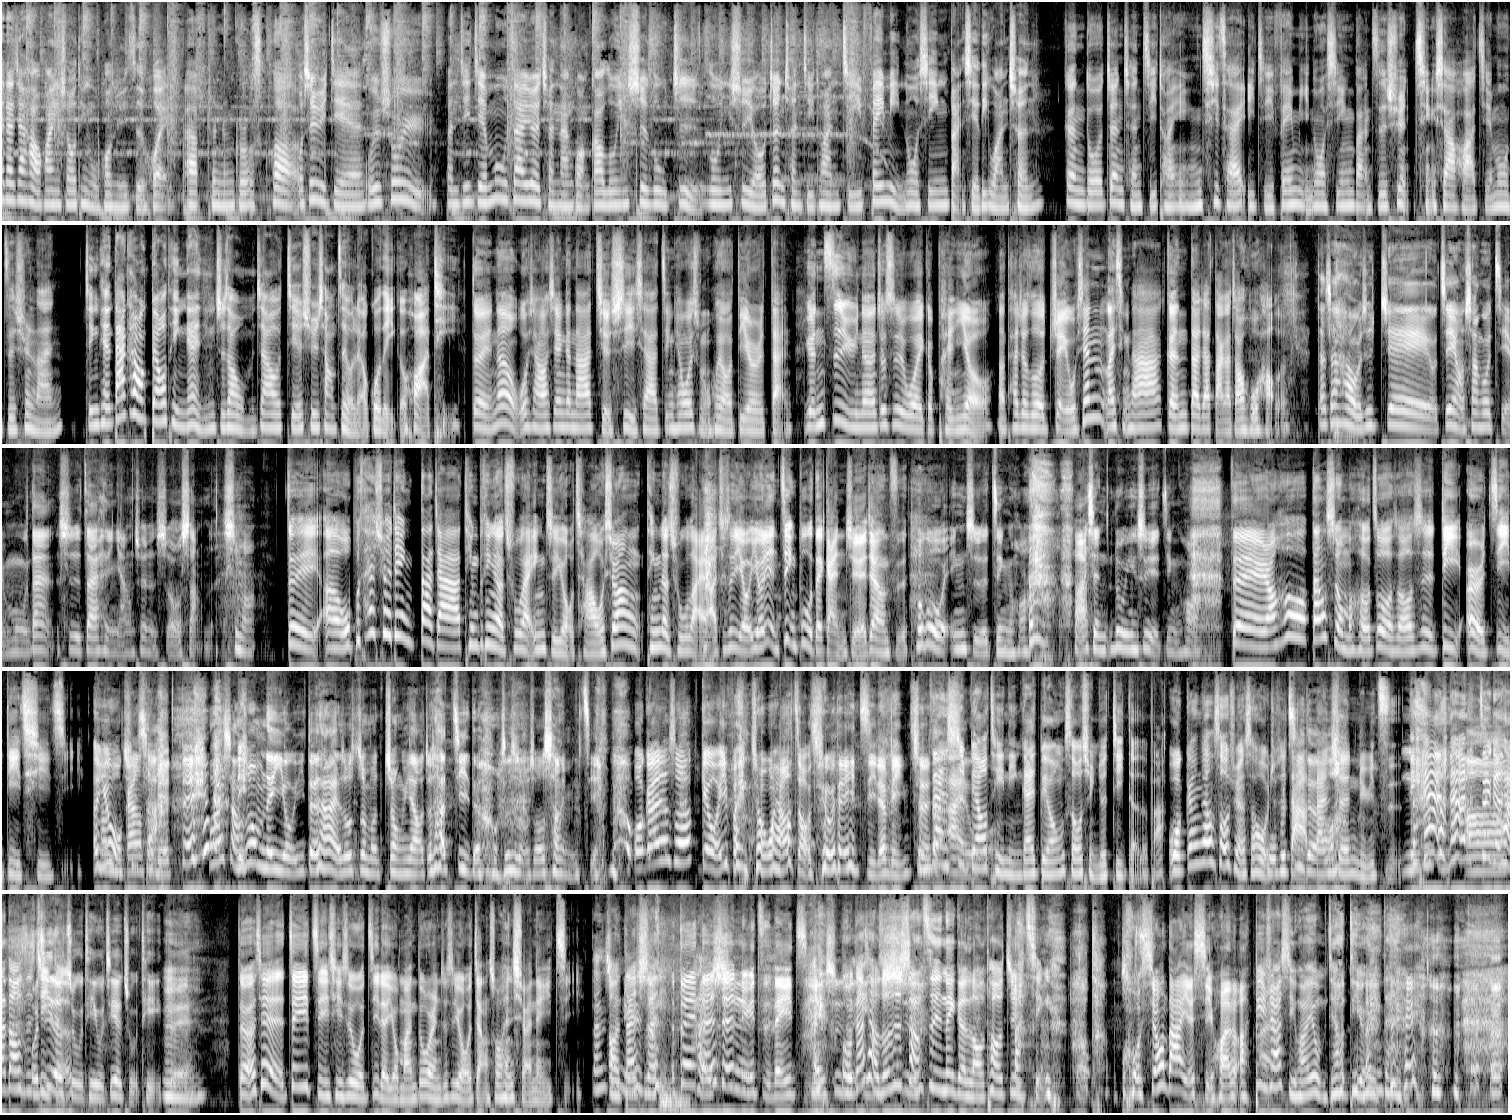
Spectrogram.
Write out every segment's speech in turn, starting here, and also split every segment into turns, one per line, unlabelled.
嗨，大家好，欢迎收听午后女子会
Afternoon Girls Club，
我是雨洁，
我是舒雨。
本集节目在月城南广告录音室录制，录音室由正成集团及菲米诺新音版协力完成。
更多正成集团影音器材以及菲米诺新音版资讯，请下滑节目资讯栏。
今天大家看到标题，应该已经知道我们就要接续上次有聊过的一个话题。
对，那我想要先跟大家解释一下，今天为什么会有第二弹，源自于呢，就是我有一个朋友，啊，他叫做 J，我先来请他跟大家打个招呼好了。
大家好，我是 J，我之前有上过节目，但是在很阳春的时候上的，是吗？
对，呃，我不太确定大家听不听得出来音质有差，我希望听得出来啊，就是有有点进步的感觉这样子。
透过我音质的进化，发现录音室也进化。
对，然后当时我们合作的时候是第二季第七集，呃，因为我刚刚特别对，
我还想说我们的友谊对他来说这么重要，就他记得我是什么时候上你们节目。
我刚刚就说给我一分钟，我还要找出那一集的名称。
但是标题你应该不用搜寻就记得了吧？
我刚刚搜寻的时候，我就是打单身女子。
你看，那这个他倒是记得
我记得主题，我记得主题，对。
嗯对，而且这一集其实我记得有蛮多人就是有讲说很喜欢那一集。
哦，单身。
对单身女子那一集，
我刚想说是上次那个老套剧情，
老套，
我希望大家也喜欢啦，
必须要喜欢，因为我们叫第二代。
